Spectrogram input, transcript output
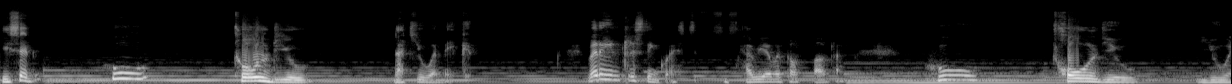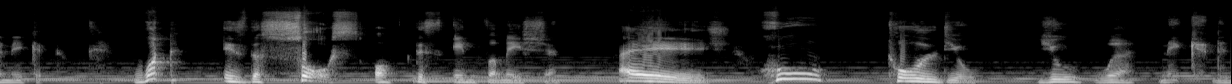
He said, Who told you that you were naked? Very interesting question. Have you ever thought about that? Who told you you were naked? What is the source of this information. Hey, who told you you were naked?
